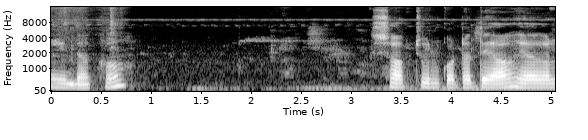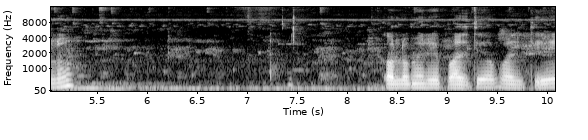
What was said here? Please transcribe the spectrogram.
এই দেখো। সব চুল কটা দেওয়া হয়ে গেল। কলমের এ পাশ দিয়ে পাশ দিয়ে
